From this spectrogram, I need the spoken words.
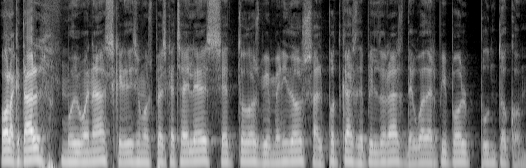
Hola, ¿qué tal? Muy buenas, queridísimos pescachailes. Sed todos bienvenidos al podcast de píldoras de weatherpeople.com.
